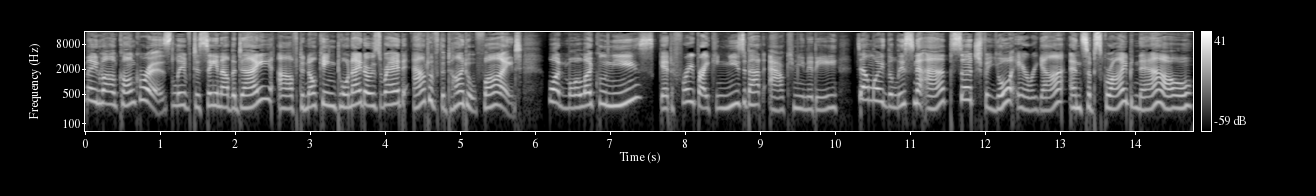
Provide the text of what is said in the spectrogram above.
Meanwhile, Conquerors live to see another day after knocking Tornadoes Red out of the title fight. Want more local news? Get free breaking news about our community. Download the LiSTNR app, search for your area, and subscribe now.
